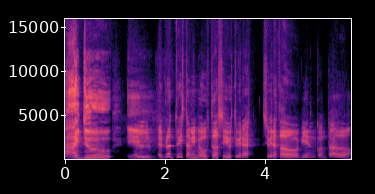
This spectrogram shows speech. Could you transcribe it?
I do. Y El, el plot twist a mí me gustó si estuviera, si hubiera estado bien contado,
